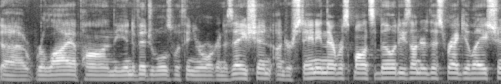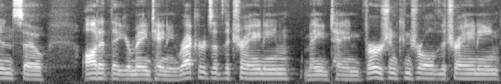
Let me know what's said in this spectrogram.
uh, rely upon the individuals within your organization understanding their responsibilities under this regulation. So, audit that you're maintaining records of the training, maintain version control of the training,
